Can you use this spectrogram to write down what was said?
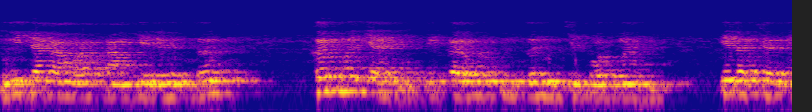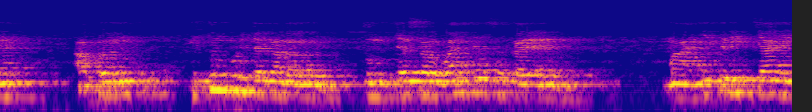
तुम्ही त्या गावात काम केलेलं कर्म जे आहे ते कर्म तुमचं निश्चित होत नाही. हे लक्षात घ्या. आपण इथून पुढच्या काळावर तुमच्या सर्वांच्या सहकार्याने माझी तरी इच्छा आहे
